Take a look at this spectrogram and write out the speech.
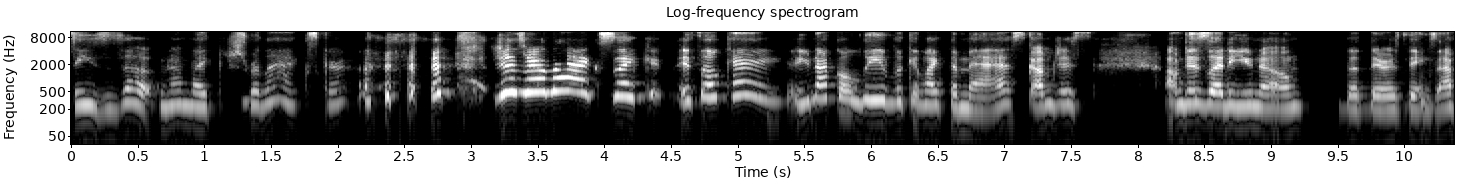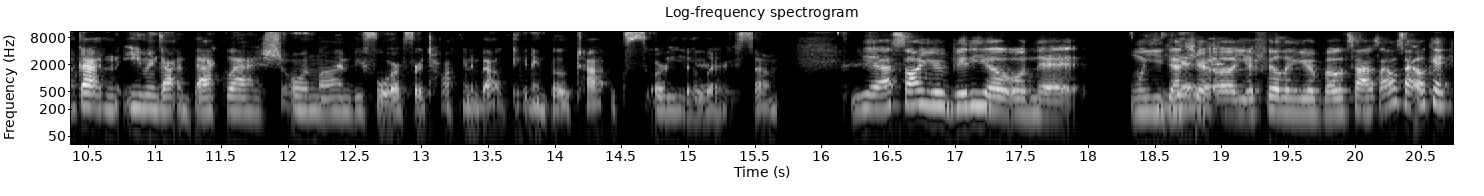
seizes up. And I'm like, just relax, girl. just relax. Like, it's okay. You're not gonna leave looking like the mask. I'm just, I'm just letting you know that there are things. I've gotten even gotten backlash online before for talking about getting Botox or filler. Yeah. So yeah, I saw your video on that when you got yeah. your uh your filling your Botox. I was like, okay.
